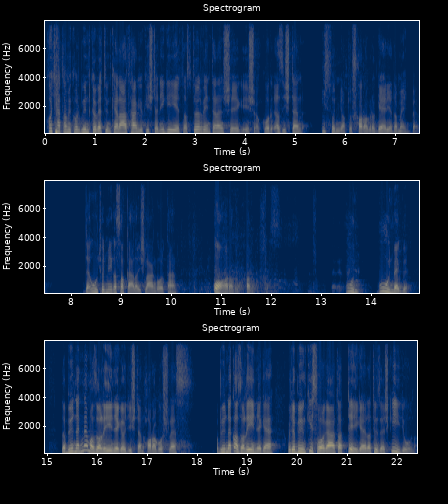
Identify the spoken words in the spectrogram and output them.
hogy hát amikor bűnt követünk el, áthágjuk Isten igéjét, az törvénytelenség, és akkor az Isten iszonyatos haragra gerjed a mennyben de úgy, hogy még a szakála is lángoltán. Olyan haragos, haragos lesz. Úgy, úgy meg. De a bűnnek nem az a lényege, hogy Isten haragos lesz. A bűnnek az a lényege, hogy a bűn kiszolgáltat téged a tüzes kígyónak.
